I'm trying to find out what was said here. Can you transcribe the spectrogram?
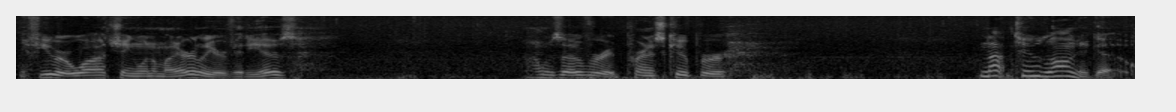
if you were watching one of my earlier videos, I was over at Prentice Cooper not too long ago,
